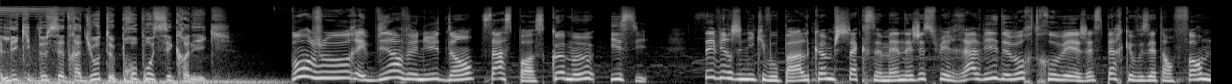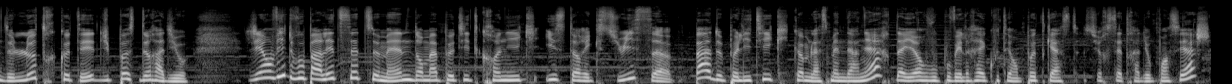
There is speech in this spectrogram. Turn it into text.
l'équipe de cette radio te propose ses chroniques. Bonjour et bienvenue dans Ça se passe comme eux ici. C'est Virginie qui vous parle comme chaque semaine et je suis ravie de vous retrouver. J'espère que vous êtes en forme de l'autre côté du poste de radio. J'ai envie de vous parler de cette semaine dans ma petite chronique historique suisse. Pas de politique comme la semaine dernière. D'ailleurs, vous pouvez le réécouter en podcast sur radio.ch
